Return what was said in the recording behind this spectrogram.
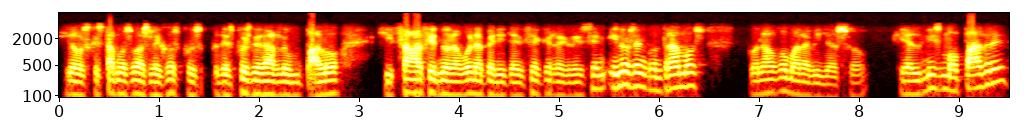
y los que estamos más lejos, pues después de darle un palo, quizá haciendo una buena penitencia, que regresen y nos encontramos con algo maravilloso, que el mismo Padre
